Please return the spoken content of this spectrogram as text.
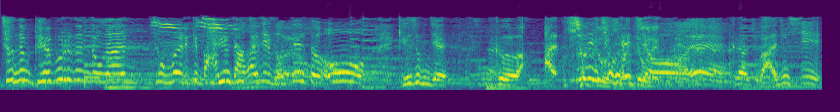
저는 배부르는 동안 정말 이렇게 많이 나가질 못해서 어, 계속 이제 그 아, 힘든 설득을- 척을 했죠. 예, 그래가지고 아저씨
